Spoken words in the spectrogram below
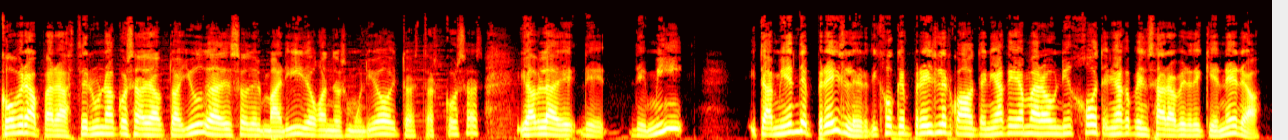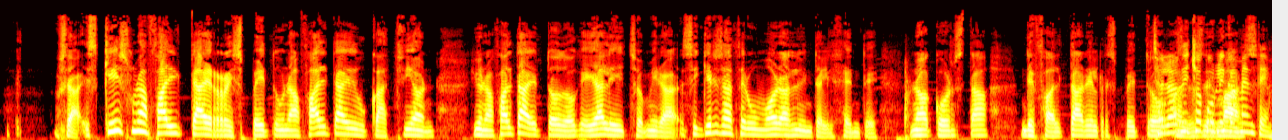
Cobra para hacer una cosa de autoayuda, de eso del marido cuando se murió y todas estas cosas, y habla de, de, de mí y también de Preisler. Dijo que Preisler cuando tenía que llamar a un hijo tenía que pensar a ver de quién era. O sea, es que es una falta de respeto, una falta de educación y una falta de todo, que ya le he dicho, mira, si quieres hacer humor, hazlo inteligente, no consta de faltar el respeto. ¿Se lo has a dicho demás. públicamente?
